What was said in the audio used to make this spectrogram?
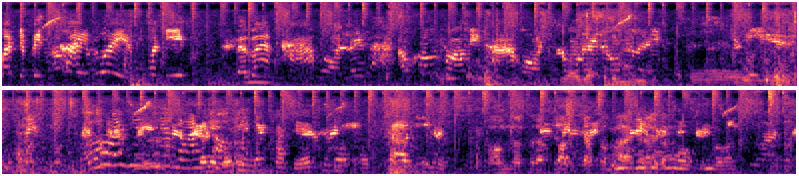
ว่าจะเป็นไข้ด้วยพอดีแบบว่าขาอ่อนเลยค่ะ เอาเข้าทองมีขาอ่อนลงเลยลงเลยโอ้โหรวยเยอะโอ้ยนี่นี่ประมาณเขา พร้อมนะครับปักจับสบายก็ไ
